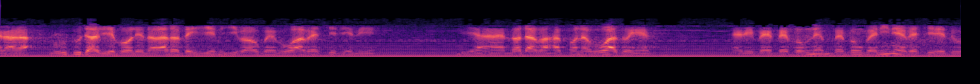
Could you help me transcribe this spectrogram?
အဲဒါကဘုဒ္ဓတာပြေပေါ်လေဒါကတော့သိရေးမကြည့်ပါဘူးပဲဘဝပဲဖြစ်ဖြစ်ပြီးညာသောတာပန်ဟာခုနှစ်ဘဝဆိုရင်အဲဒီပဲဘယ်ပုံနဲ့ဘယ်ပုံပဲနည်းနဲ့ပဲဖြစ်ဖြစ်သူ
